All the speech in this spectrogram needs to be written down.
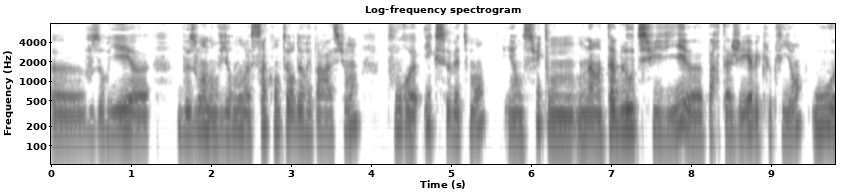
euh, vous auriez euh, besoin d'environ 50 euh, heures de réparation pour X vêtements. Et ensuite, on, a un tableau de suivi partagé avec le client où,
